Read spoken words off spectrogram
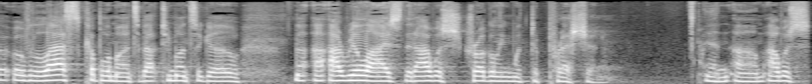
over the last couple of months, about two months ago, I realized that I was struggling with depression. And um, I was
